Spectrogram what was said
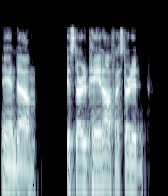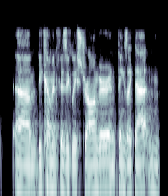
And um, it started paying off. I started um, becoming physically stronger and things like that. And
